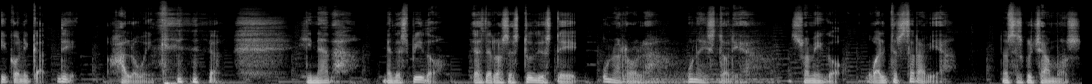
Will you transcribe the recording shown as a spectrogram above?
icónica de Halloween. y nada, me despido desde los estudios de Una Rola, una historia. Su amigo Walter Sarabia. Nos escuchamos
